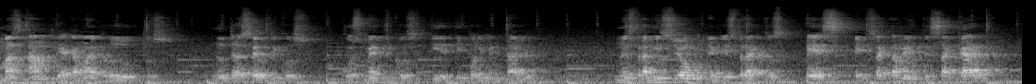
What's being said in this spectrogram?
más amplia gama de productos nutracéuticos, cosméticos y de tipo alimentario. Nuestra misión en Biostractos es exactamente sacar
